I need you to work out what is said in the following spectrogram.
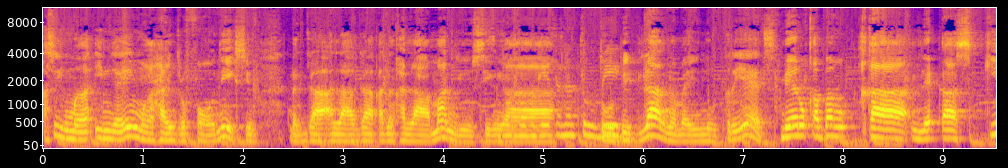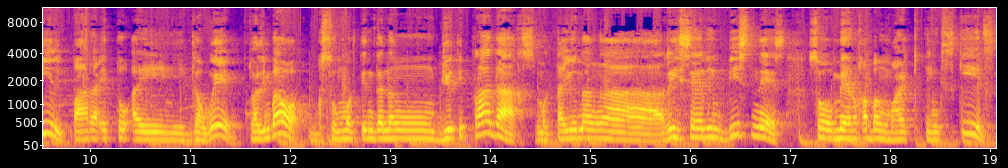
kasi yung mga in ngayon, yung mga hydroponics, yung nag-aalaga ka ng halaman using pamamagitan ng tubig. lang na may nutrients. Meron ka bang ka, ah, skill para ito ay gawin? Halimbawa, gusto mong magtinda ng beauty products, magtayo ng ah, reselling business. So, meron ka bang marketing skills?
